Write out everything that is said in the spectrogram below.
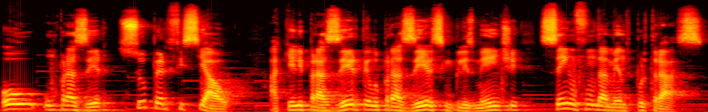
ou um prazer superficial, aquele prazer pelo prazer simplesmente, sem um fundamento por trás.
